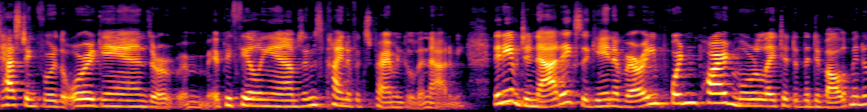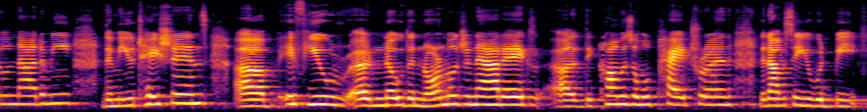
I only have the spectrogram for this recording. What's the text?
testing for the organs or um, epitheliums and it's kind of experimental anatomy. Then you have genetics again a very important part more related to the developmental anatomy the mutations. Uh, if you uh, know the normal genetics uh, the chromosomal pattern then obviously you would be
